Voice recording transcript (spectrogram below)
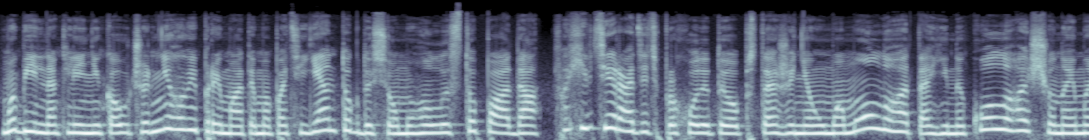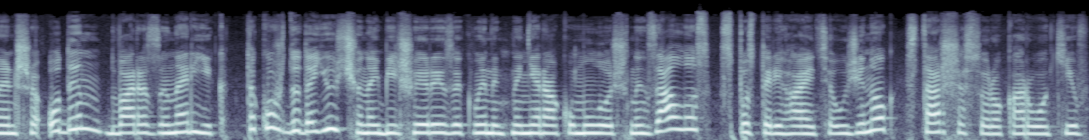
Мобільна клініка у Чернігові прийматиме пацієнток до 7 листопада. Фахівці радять проходити обстеження у мамолога та гінеколога щонайменше один-два рази на рік. Також додають, що найбільший ризик виникнення раку молочних залоз спостерігається у жінок старше 40 років.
